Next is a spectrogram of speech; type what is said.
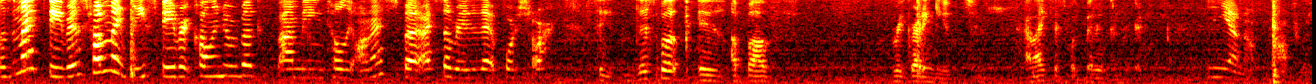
Wasn't my favorite. It's probably my least favorite Colleen Hoover book, if I'm being totally honest, but I still rated it four star. See, this book is above Regretting You to me. I like this book better than Regretting You. Yeah, no, not for me.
